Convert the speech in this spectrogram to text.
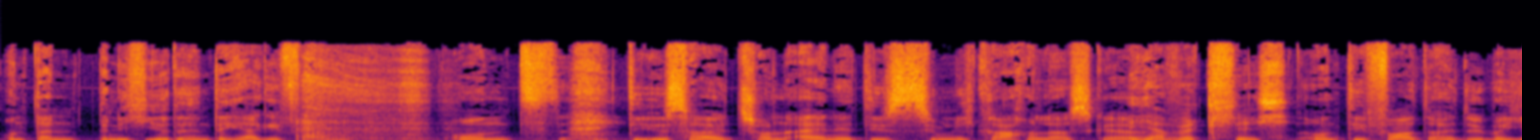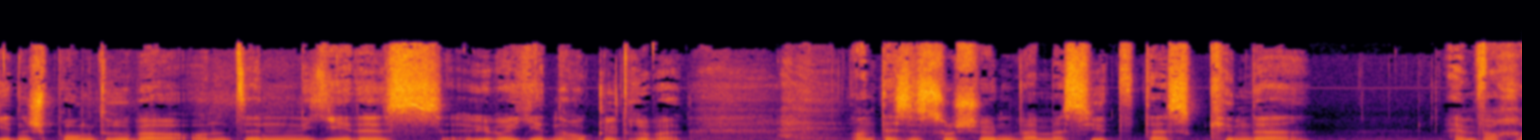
Und dann bin ich ihr da hinterher gefahren. Und die ist halt schon eine, die ist ziemlich krachenlass, gell? Ja, wirklich. Und die fährt halt über jeden Sprung drüber und in jedes, über jeden Huckel drüber. Und das ist so schön, weil man sieht, dass Kinder einfach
